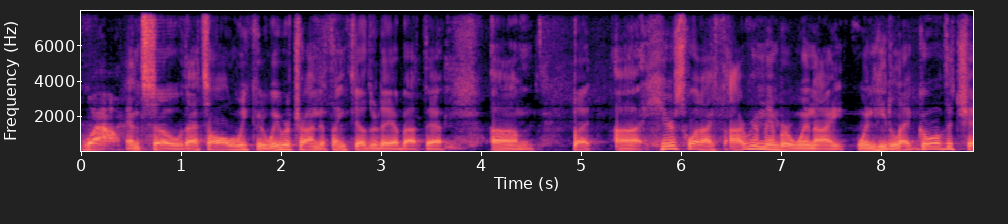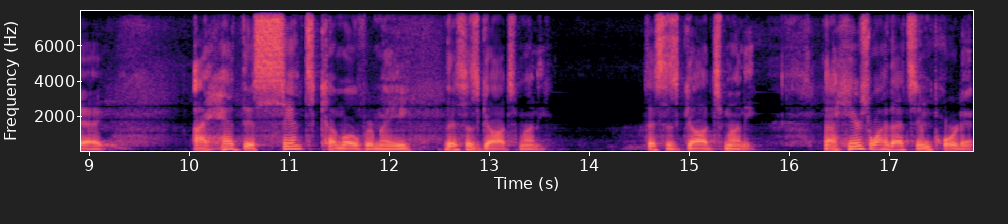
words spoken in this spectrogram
Wow. And so that's all we could. We were trying to think the other day about that. Um, but uh, here's what I I remember when I when he let go of the check, I had this sense come over me. This is God's money. This is God's money. Now here's why that's important,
